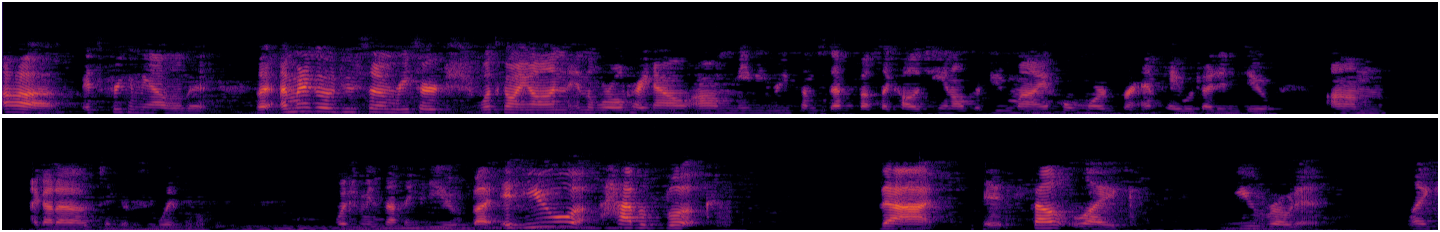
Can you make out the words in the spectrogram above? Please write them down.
uh, it's freaking me out a little bit. But I'm gonna go do some research, what's going on in the world right now. Um, maybe read some stuff about psychology, and also do my homework for MPay, which I didn't do. Um, I gotta take this with, which means nothing to you. But if you have a book that it felt like you wrote it, like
